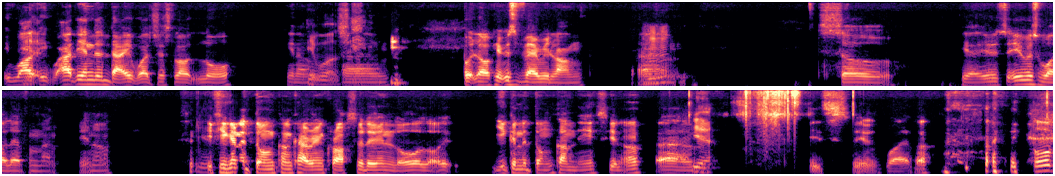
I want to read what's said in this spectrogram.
It was Yeah. it, at the end of the day, it was just like law, you know. It was. Um, but like it was very long. Um, Mhm. So yeah, it was it was whatever, man. You know, Yeah. if you're gonna dunk on Karrion Kross for doing law, like you're gonna dunk on this, you know. Um, yeah, it's it was whatever. or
